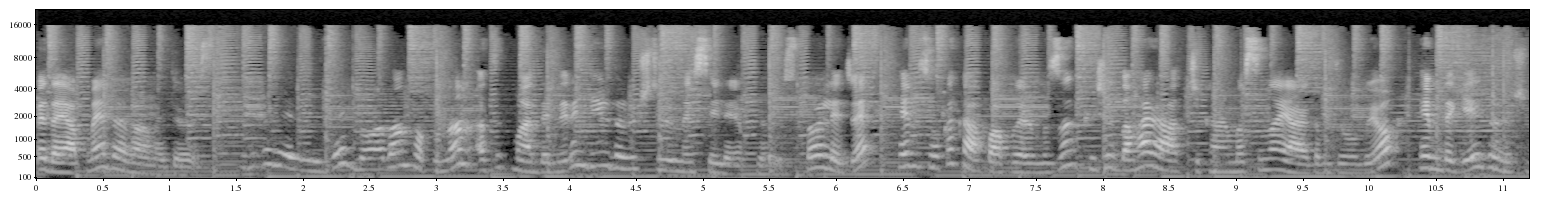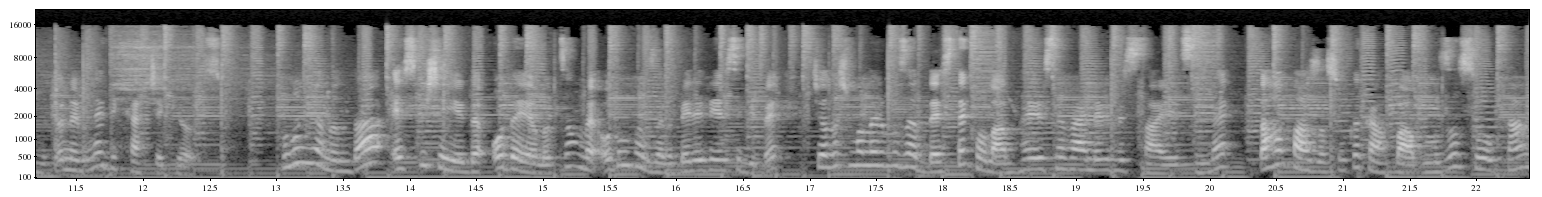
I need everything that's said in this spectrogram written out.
ve de yapmaya devam ediyoruz. Kulübelerimizi doğadan toplanan atık maddelerin geri dönüştürülmesiyle yapıyoruz. Böylece hem sokak ahbaplarımızın kışı daha rahat çıkarmasına yardımcı oluyor hem de geri dönüşümü dönemine dikkat çekiyoruz. Bunun yanında Eskişehir'de Oda Yalıtım ve Odunpazarı Belediyesi gibi çalışmalarımıza destek olan hayırseverlerimiz sayesinde daha fazla sokak ahbabımızı soğuktan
